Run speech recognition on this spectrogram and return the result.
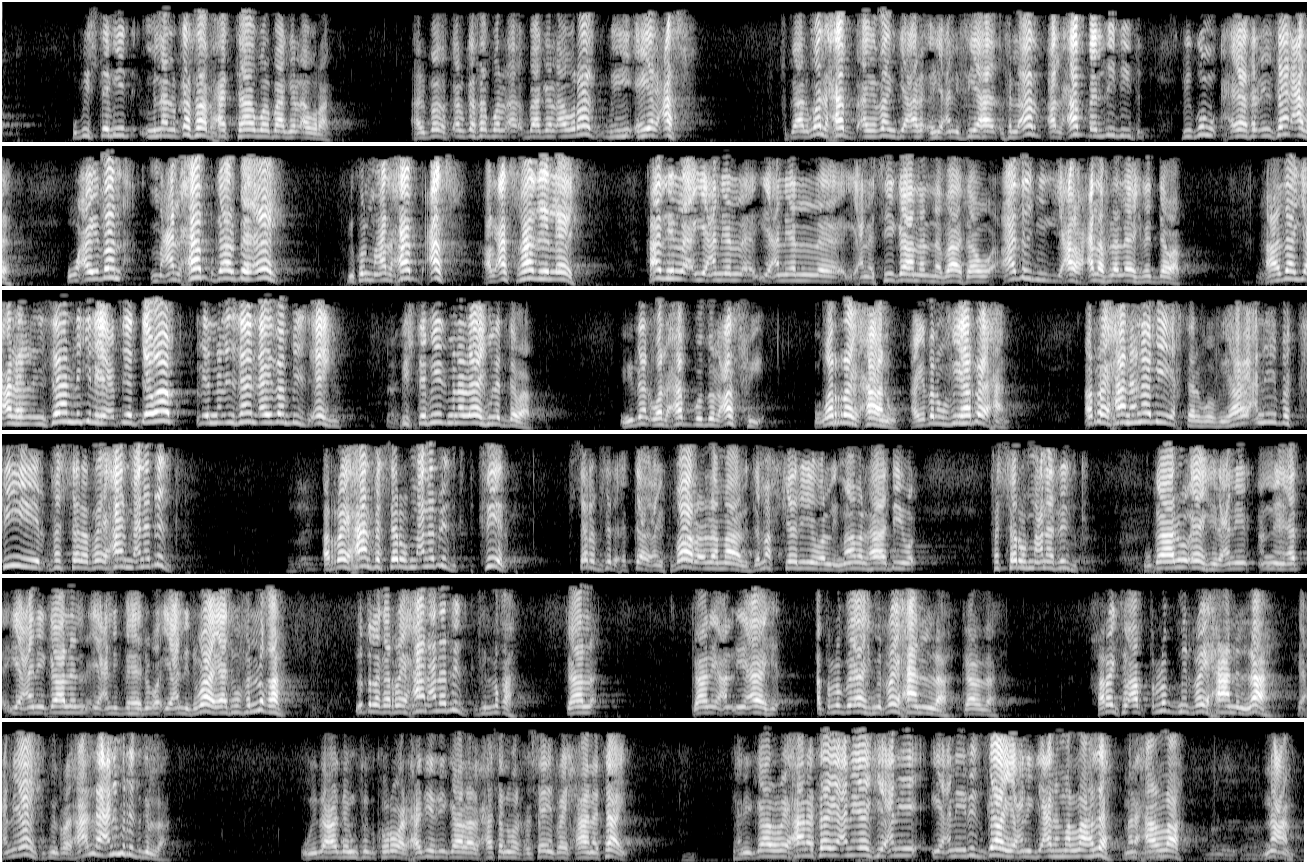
وبيستفيد من القصب حتى وباقي الأوراق. القصب وباقي الأوراق هي العصف. فقال والحب أيضا يعني فيها في الأرض الحب اللي بي- بيقوم حياة الإنسان عليه. وأيضا مع الحب قال به إيش؟ بيكون مع الحب عصف. العصف هذه الإيش؟ هذه ال يعني ال يعني ال يعني سيقان النبات أو هذا يجعله علف للإيش؟ للدواب. هذا يجعله الإنسان لجله يعطي الدواب لأن الإنسان أيضا إيش؟ بيستفيد من الإيش؟ من الدواب. اذا والحب ذو العصف والريحان أيضا وفيها الريحان. الريحان هنا بيختلفوا فيها يعني بكثير فسر الريحان معنى الرزق. الريحان فسره بمعنى الرزق كثير. فسره بسرعة. حتى يعني كبار علماء الزمخشري والإمام الهادي و... فسروا بمعنى الرزق. وقالوا إيش يعني؟ يعني قال يعني به يعني رواياته في اللغة. يطلق الريحان على الرزق في اللغة. قال قال يعني إيش؟ أطلب إيش من ريحان الله؟ قال ذاك. خرجت أطلب من ريحان الله. يعني إيش من ريحان الله؟ يعني من رزق الله. وإذا عدم تذكروا الحديث قال الحسن والحسين ريحانتاي. يعني قالوا ريحانتاي يعني إيش؟ يعني يعني رزقاي يعني جعلهم الله له منح الله. نعم.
